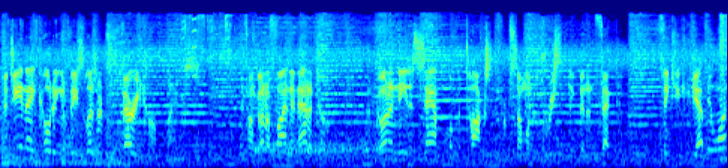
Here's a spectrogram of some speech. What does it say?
The DNA coding of these lizards is very complex. If I'm gonna find an antidote, I'm gonna need a sample of the toxin from someone who's recently been infected. Think you can get me one?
